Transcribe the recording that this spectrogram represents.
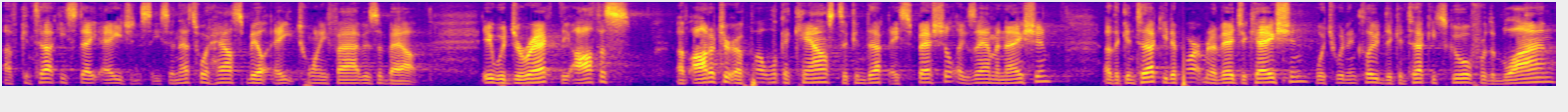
of Kentucky state agencies. And that's what House Bill 825 is about. It would direct the Office of Auditor of Public Accounts to conduct a special examination of the Kentucky Department of Education, which would include the Kentucky School for the Blind,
